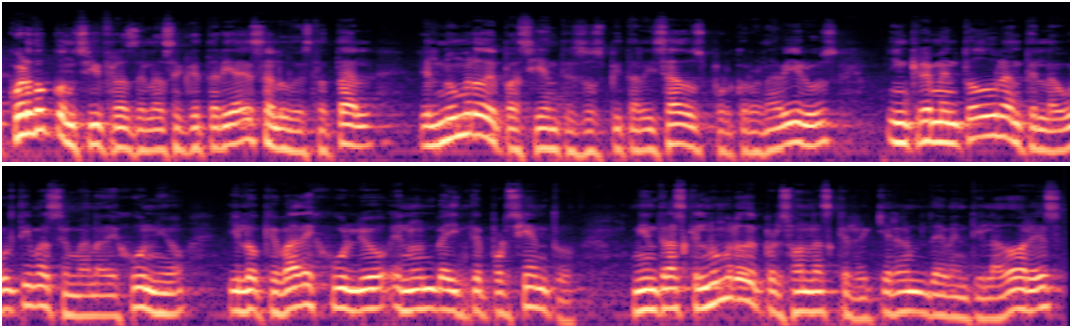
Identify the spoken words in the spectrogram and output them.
De acuerdo con cifras de la Secretaría de Salud Estatal, el número de pacientes hospitalizados por coronavirus incrementó durante la última semana de junio y lo que va de julio en un 20%, mientras que el número de personas que requieren de ventiladores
